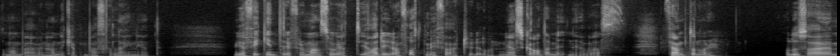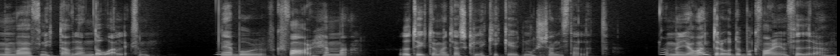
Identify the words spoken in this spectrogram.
Om man behöver en handikappanpassad lägenhet. Men jag fick inte det, för de ansåg att jag hade redan fått mig förtur då, när jag skadade mig när jag var s- 15 år. Och då sa jag, men vad har jag för nytta av den då, liksom? När jag bor kvar hemma. Och då tyckte de att jag skulle kicka ut morsan istället. Ja, men jag har inte råd att bo kvar i en fyra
